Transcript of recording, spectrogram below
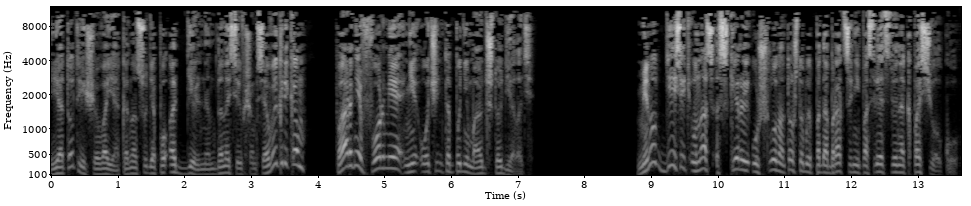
Я тот еще вояка, но, судя по отдельным доносившимся выкрикам, парни в форме не очень-то понимают, что делать. Минут десять у нас с Керой ушло на то, чтобы подобраться непосредственно к поселку.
